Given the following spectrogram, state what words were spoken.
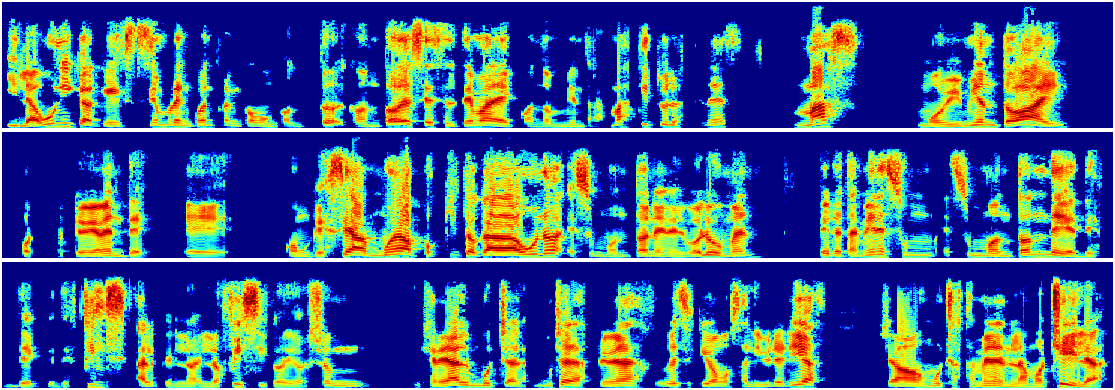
Y la única que siempre encuentro en común con, con todos es el tema de cuando mientras más títulos tenés, más movimiento hay, porque obviamente eh, aunque sea mueva poquito cada uno, es un montón en el volumen, pero también es un, es un montón de, de, de, en, lo, físico. Digo. Yo en general muchas, muchas de las primeras veces que íbamos a librerías, llevábamos muchos también en la mochila.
